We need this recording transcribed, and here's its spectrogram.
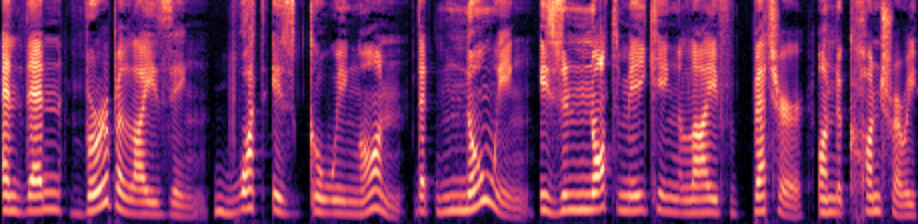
and then verbalizing what is going on that knowing is not making life better. On the contrary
